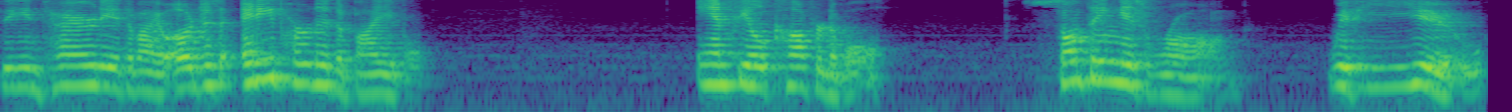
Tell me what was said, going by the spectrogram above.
the entirety of the Bible, or just any part of the Bible, and feel comfortable, something is wrong with you,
